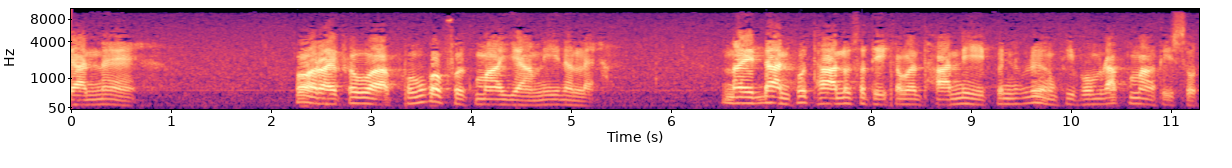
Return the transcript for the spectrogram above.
ยานแน่เพราะอะไรเพราะว่าผมก็ฝึกมาอย่างนี้นั่นแหละ ในด้านพุทธานุสติกรรมฐานนี่เป็นเรื่องที่ผมรักมากที่สุด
